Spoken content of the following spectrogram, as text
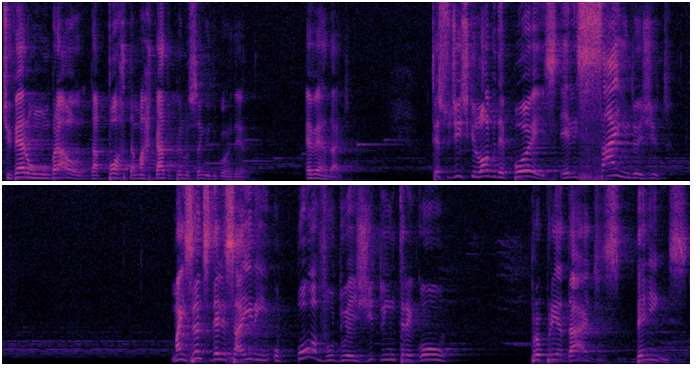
tiveram um umbral da porta marcado pelo sangue do Cordeiro. É verdade. O texto diz que logo depois eles saem do Egito. Mas antes deles saírem, o povo do Egito entregou propriedades, bens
